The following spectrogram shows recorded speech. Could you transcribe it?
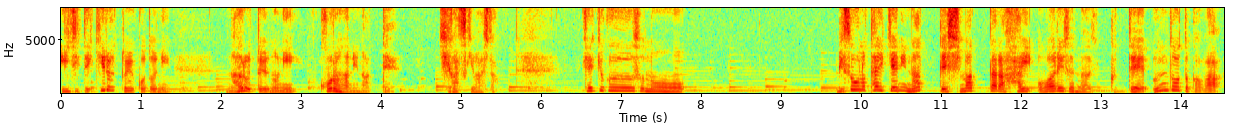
維持できるということになるというのにコロナになって気がつきました結局その理想の体型になってしまったらはい終わりじゃなくて運動とかは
